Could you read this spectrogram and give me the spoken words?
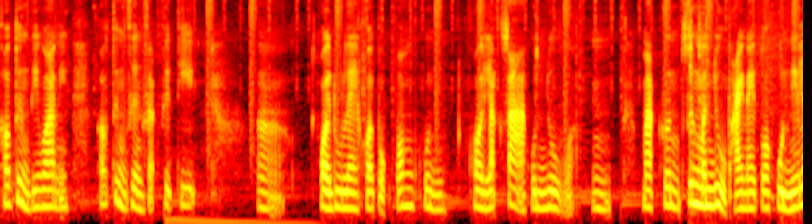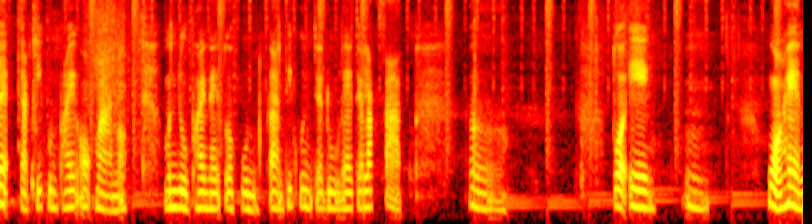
เข้าถึงที่ว่านี้ เข้าถึงสิ่งศักดิ์สิทธิ์ที่คอยดูแลคอยปกป้องคุณ คอยรักษาคุณอยู่อะมากขึ้น ซึ่งมันอยู่ภายในตัวคุณนี่แหละ จากที่คุณไพ่ออกมาเนาะมันอยู่ภายในตัวคุณ การที่คุณจะดูแลจะรักษาเออตัวเอง อืมห่วงแหน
